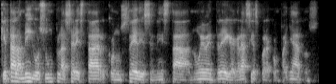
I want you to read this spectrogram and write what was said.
¿Qué tal amigos? Un placer estar con ustedes en esta nueva entrega. Gracias por acompañarnos.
